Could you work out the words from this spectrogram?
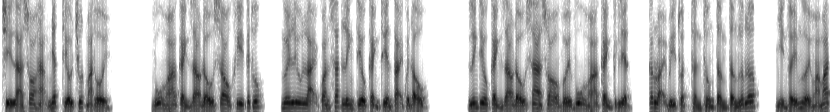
chỉ là so hạng nhất thiếu chút mà thôi. Vũ hóa cảnh giao đấu sau khi kết thúc, ngươi lưu lại quan sát linh tiêu cảnh thiên tài quyết đấu. Linh tiêu cảnh giao đấu xa so với vũ hóa cảnh kịch liệt, các loại bí thuật thần thông tầng tầng lớp lớp, nhìn thấy người hoa mắt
